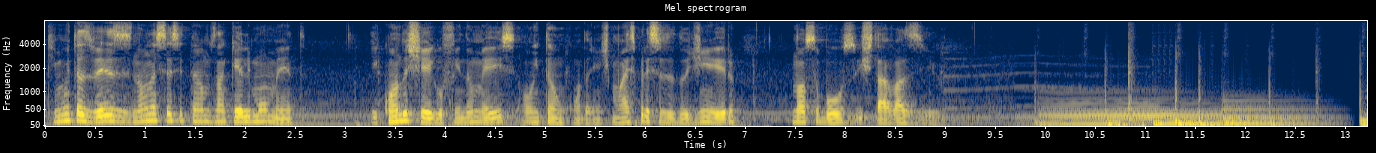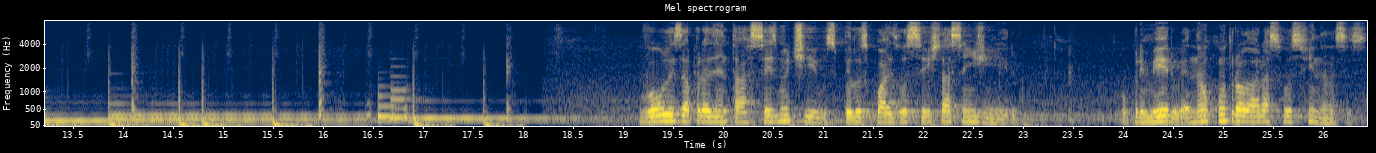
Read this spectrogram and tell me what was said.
que muitas vezes não necessitamos naquele momento. E quando chega o fim do mês, ou então quando a gente mais precisa do dinheiro, nosso bolso está vazio. Vou lhes apresentar seis motivos pelos quais você está sem dinheiro. O primeiro é não controlar as suas finanças.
